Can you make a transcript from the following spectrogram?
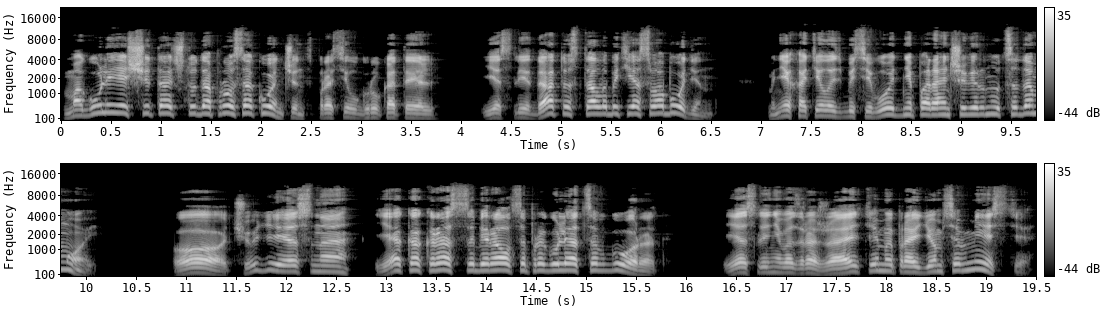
«Могу ли я считать, что допрос окончен?» — спросил Грукотель. «Если да, то, стало быть, я свободен. Мне хотелось бы сегодня пораньше вернуться домой». «О, чудесно! Я как раз собирался прогуляться в город. Если не возражаете, мы пройдемся вместе».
